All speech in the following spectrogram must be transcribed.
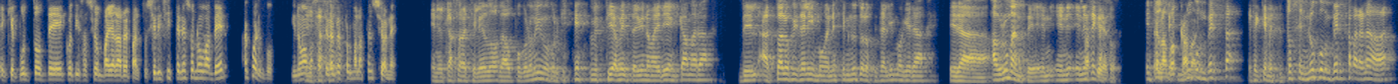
en que puntos de cotización vayan a reparto. Si él insiste en eso, no va a haber acuerdo y no vamos a tener reforma a las pensiones. En el caso de Bachelet 2 da un poco lo mismo porque efectivamente hay una mayoría en Cámara del actual oficialismo, en ese minuto el oficialismo que era, era abrumante en, en, ese caso. Entonces, no conversa, efectivamente, entonces no conversa para nada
